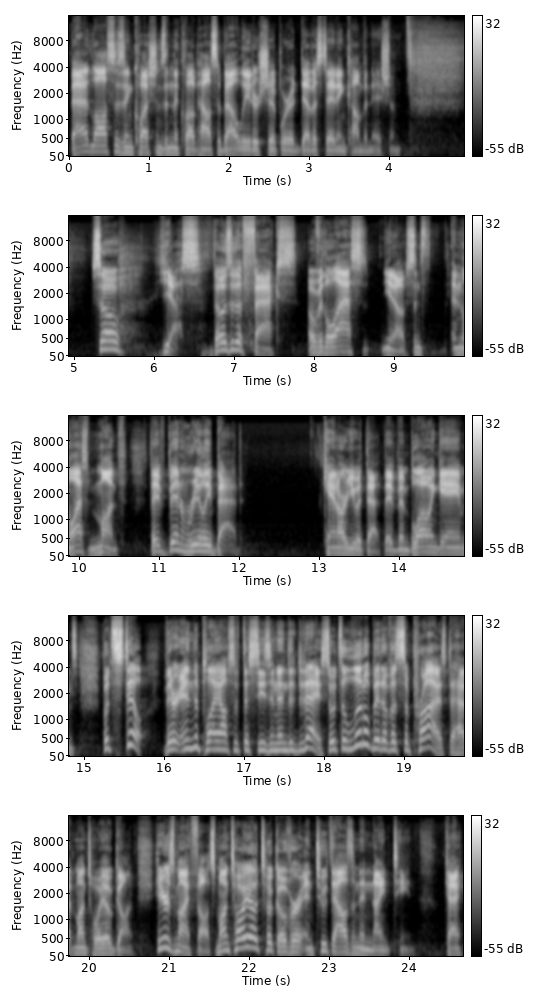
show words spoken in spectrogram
Bad losses and questions in the clubhouse about leadership were a devastating combination. So, yes, those are the facts over the last, you know, since in the last month, they've been really bad. Can't argue with that. They've been blowing games, but still, they're in the playoffs if the season ended today. So it's a little bit of a surprise to have Montoyo gone. Here's my thoughts Montoyo took over in 2019. Okay.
